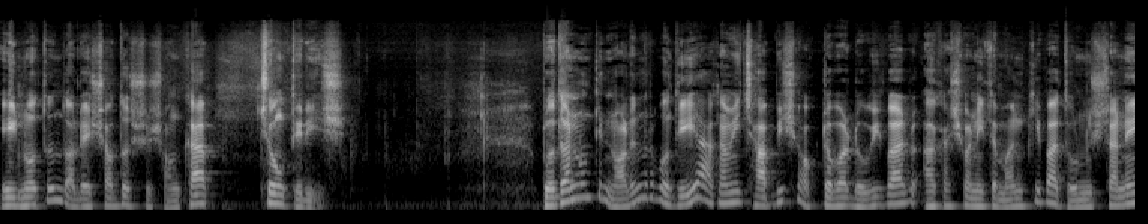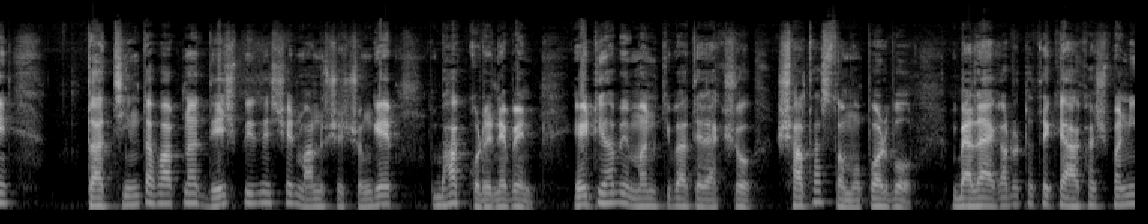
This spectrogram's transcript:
এই নতুন দলের সদস্য সংখ্যা চৌত্রিশ। প্রধানমন্ত্রী নরেন্দ্র মোদী আগামী ছাব্বিশে অক্টোবর রবিবার আকাশবাণীতে মন কি বাত অনুষ্ঠানে তার চিন্তাভাবনা দেশ বিদেশের মানুষের সঙ্গে ভাগ করে নেবেন। এটি হবে মন কি বাতের একশো সাতাশতম পর্ব। বেলা এগারোটা থেকে আকাশবাণী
